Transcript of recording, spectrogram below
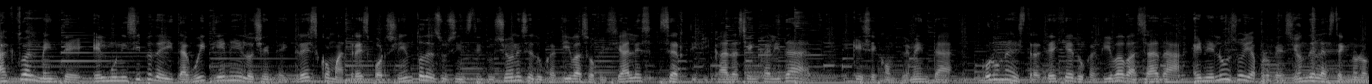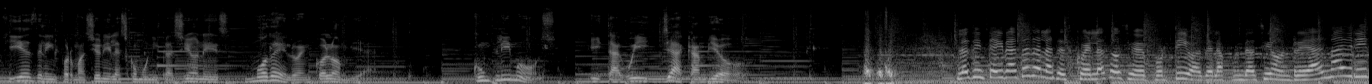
Actualmente, el municipio de Itagüí tiene el 83,3% de sus instituciones educativas oficiales certificadas en calidad, que se complementa con una estrategia educativa basada en el uso y apropiación de las tecnologías de la información y las comunicaciones, modelo en Colombia. Cumplimos. Itagüí ya cambió. Los integrantes de las escuelas sociodeportivas de la Fundación Real Madrid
